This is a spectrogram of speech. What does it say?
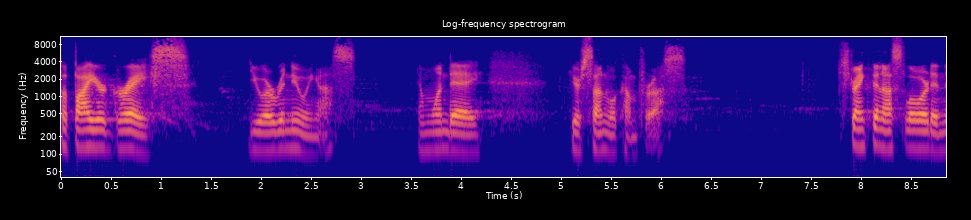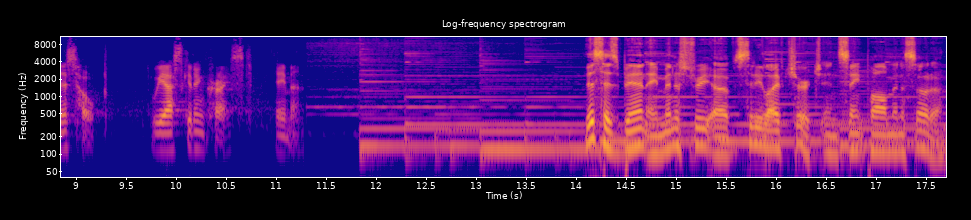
But by your grace, you are renewing us. And one day, your Son will come for us. Strengthen us, Lord, in this hope. We ask it in Christ. Amen. This has been a ministry of City Life Church in St. Paul, Minnesota.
